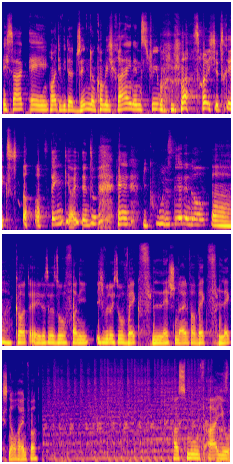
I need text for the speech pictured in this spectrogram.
ich sag, ey, heute wieder Gin, dann komme ich rein in den Stream und mach solche Tricks. Was denkt ihr euch denn so? Hä, wie cool ist der denn drauf? Ah, Gott, ey, das wäre so funny. Ich würde euch so wegflashen, einfach wegflexen auch einfach. How smooth are you?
